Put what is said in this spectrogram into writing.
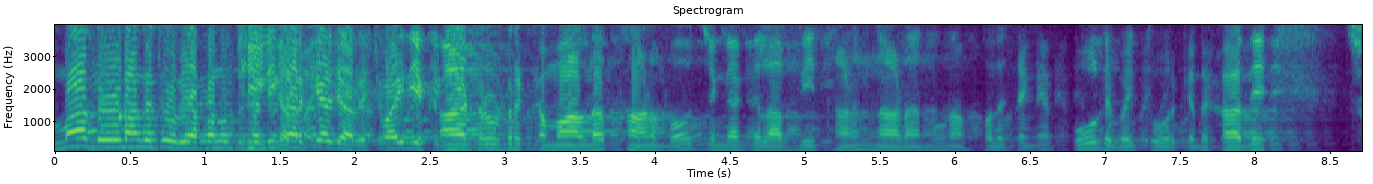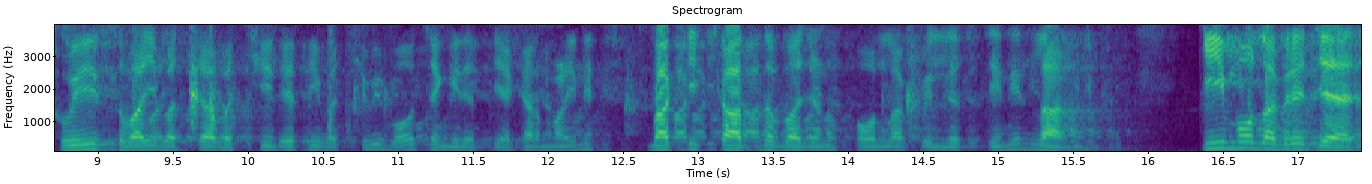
ਮਾ ਦੋ ਡੰਗ ਹੋਵੇ ਆਪਾਂ ਨੂੰ ਤਸੱਲੀ ਕਰਕੇ ਜਾਵੇ ਚਵਾਈ ਦੀ ਇੱਕ ਆਰਡਰ ਆਰਡਰ ਕਮਾਲ ਦਾ ਥਣ ਬਹੁਤ ਚੰਗਾ ਗੁਲਾਬੀ ਥਣ ਨਾੜਾ ਨੂੜਾ ਫੁੱਲ ਚੰਗਾ ਖੋਲ ਦੇ ਬਾਈ ਤੋੜ ਕੇ ਦਿਖਾ ਦੇ। ਸੂਈ ਸਵਾਈ ਬੱਚਾ ਬੱਚੀ ਦੇਤੀ ਬੱਚੀ ਵੀ ਬਹੁਤ ਚੰਗੀ ਦਿੱਤੀ ਹੈ ਕਰਮ ਵਾਲੀ ਨੇ। ਬਾਕੀ ਕੱਦ ਵਜਨ ਫੁੱਲ ਕੋਈ ਲੱਸੀ ਨਹੀਂ ਬਾਈ। ਕੀ ਮੁੱਲ ਆ ਵੀਰੇ ਜਾਇਜ਼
